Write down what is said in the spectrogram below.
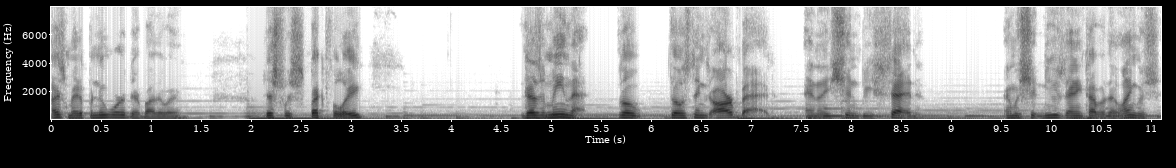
I just made up a new word there, by the way. Disrespectfully doesn't mean that. Though those things are bad and they shouldn't be said, and we shouldn't use any type of that language,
